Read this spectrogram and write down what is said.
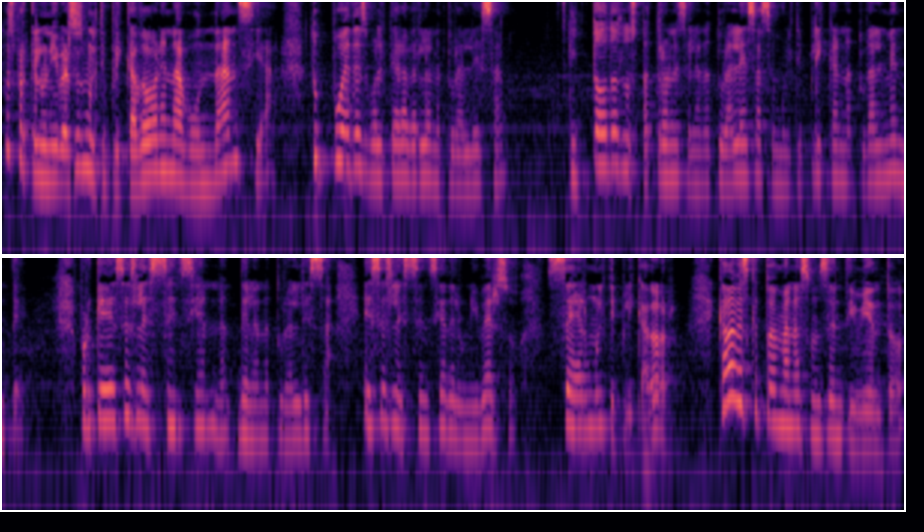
Pues porque el universo es multiplicador en abundancia. Tú puedes voltear a ver la naturaleza y todos los patrones de la naturaleza se multiplican naturalmente. Porque esa es la esencia de la naturaleza, esa es la esencia del universo, ser multiplicador. Cada vez que tú emanas un sentimiento,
